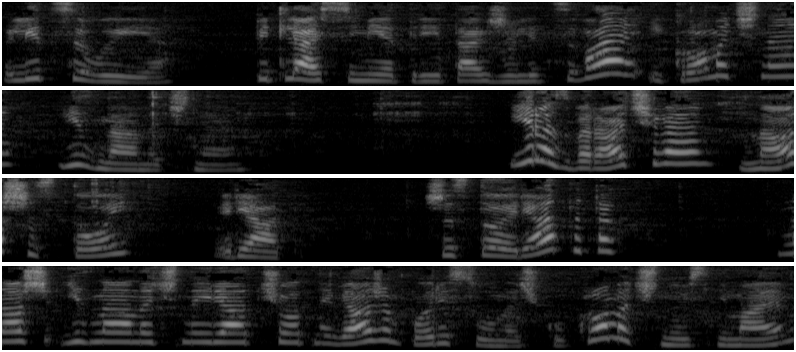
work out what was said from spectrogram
лицевые. Петля симметрии также лицевая и кромочная, изнаночная. И разворачиваем на шестой ряд. Шестой ряд это наш изнаночный ряд четный, вяжем по рисунку. Кромочную снимаем.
